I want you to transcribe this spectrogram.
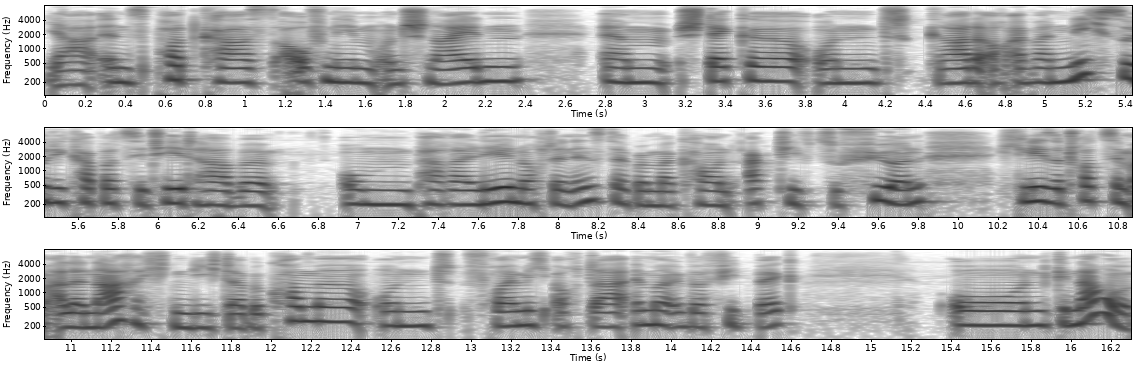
ja, ins Podcast aufnehmen und schneiden ähm, stecke und gerade auch einfach nicht so die Kapazität habe, um parallel noch den Instagram-Account aktiv zu führen. Ich lese trotzdem alle Nachrichten, die ich da bekomme und freue mich auch da immer über Feedback. Und genau,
